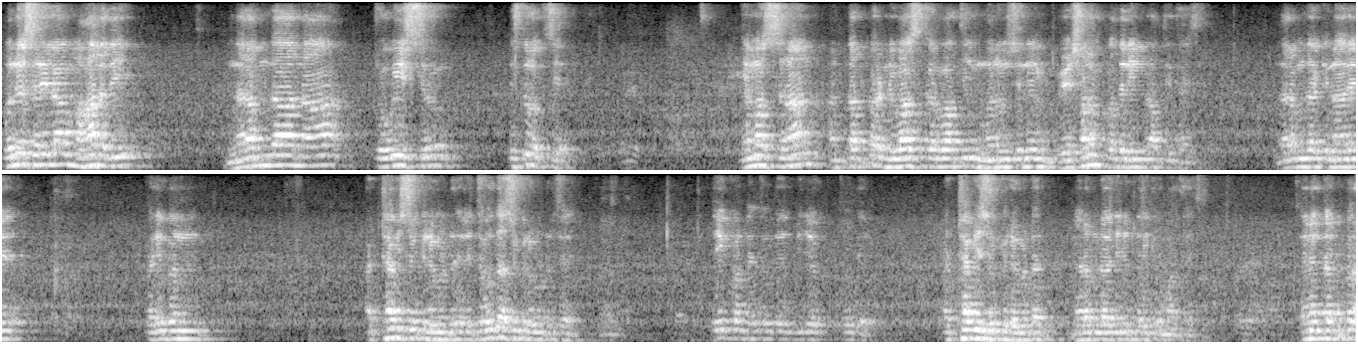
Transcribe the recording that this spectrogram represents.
પુણ્યશલીલા મહાનદી નર્મદાના ચોવીસ વિસ્તૃત છે. એમાં સ્નાન અને તટ પર નિવાસ કરવાથી મનુષ્યને વેષણ પદની પ્રાપ્તિ થાય છે. નર્મદા કિનારે કરીબન અઠ્ઠાવીસો કિલોમીટર એટલે ચૌદસો કિલોમીટર છે. એક ઘંટે ચૌદ, બીજો ચૌદ. અઠ્ઠાવીસો કિલોમીટર નર્મદાજીની પરિક્રમા થાય છે. એના તટ પર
